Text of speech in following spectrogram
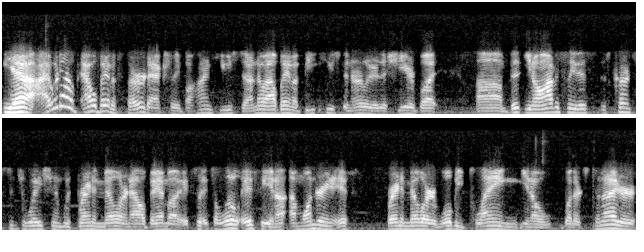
yeah, I would have Alabama third actually behind Houston. I know Alabama beat Houston earlier this year, but um, th- you know, obviously this this current situation with Brandon Miller in Alabama, it's it's a little iffy, and I, I'm wondering if Brandon Miller will be playing, you know, whether it's tonight or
